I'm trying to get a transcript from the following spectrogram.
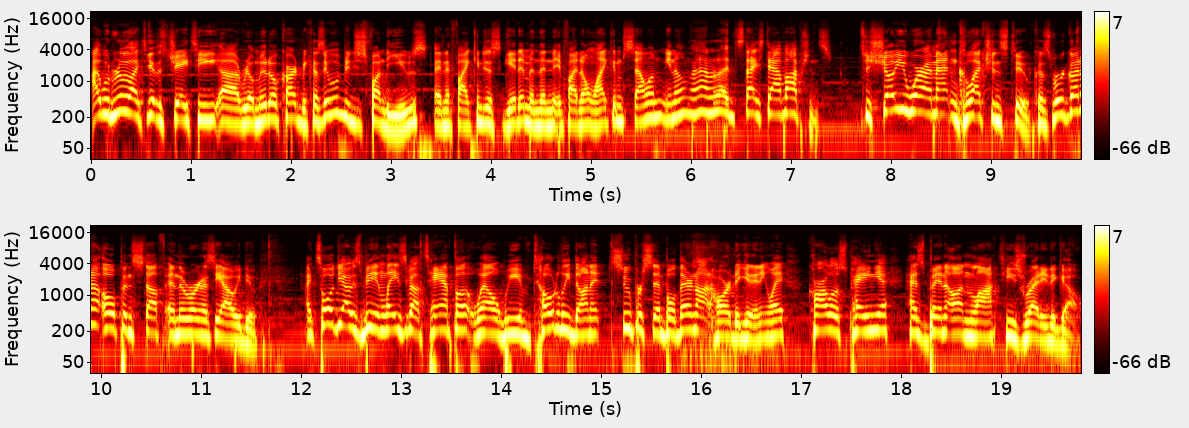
I would really like to get this JT uh, Realmuto card because it would be just fun to use. And if I can just get him and then if I don't like him, sell him, you know, know it's nice to have options. To show you where I'm at in collections too, because we're going to open stuff and then we're going to see how we do. I told you I was being lazy about Tampa. Well, we have totally done it. Super simple. They're not hard to get anyway. Carlos Pena has been unlocked. He's ready to go.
